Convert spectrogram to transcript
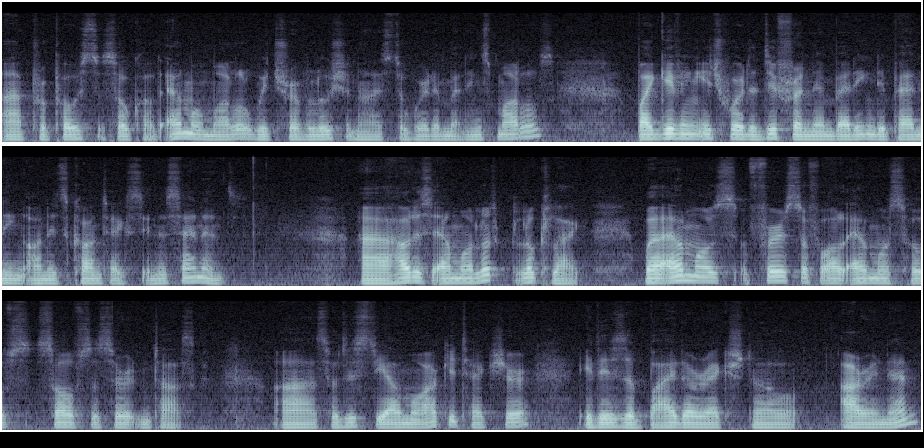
uh, proposed a so-called Elmo model, which revolutionized the word embeddings models by giving each word a different embedding depending on its context in a sentence. Uh, how does Elmo look, look like? Well, Elmo's, first of all, Elmo solves, solves a certain task. Uh, so this is the Elmo architecture. It is a bidirectional RNN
